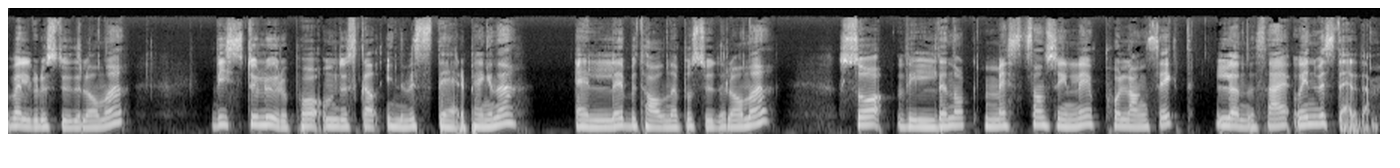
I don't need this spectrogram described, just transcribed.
velger du studielånet. Hvis du lurer på om du skal investere pengene, eller betale ned på studielånet, så vil det nok mest sannsynlig på lang sikt lønne seg å investere dem.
